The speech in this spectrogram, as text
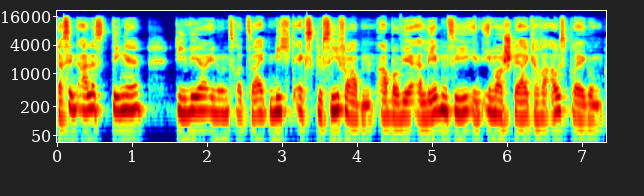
Das sind alles Dinge, die wir in unserer Zeit nicht exklusiv haben, aber wir erleben sie in immer stärkerer Ausprägung,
